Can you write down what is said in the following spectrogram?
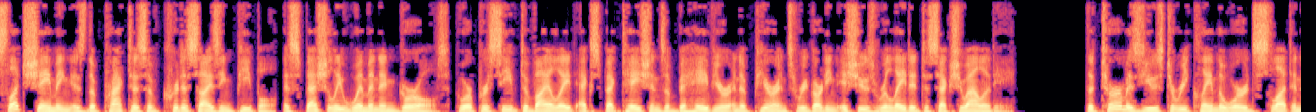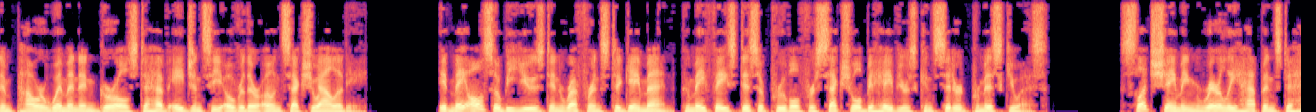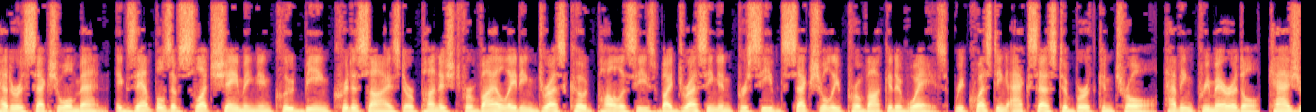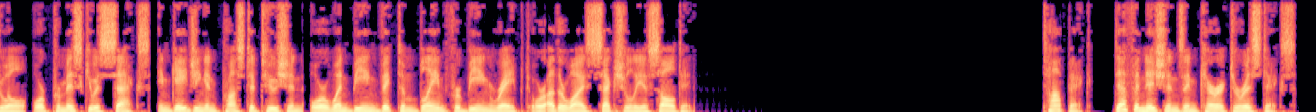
Slut-shaming is the practice of criticizing people, especially women and girls, who are perceived to violate expectations of behavior and appearance regarding issues related to sexuality. The term is used to reclaim the word slut and empower women and girls to have agency over their own sexuality. It may also be used in reference to gay men, who may face disapproval for sexual behaviors considered promiscuous. Slut-shaming rarely happens to heterosexual men. Examples of slut-shaming include being criticized or punished for violating dress code policies by dressing in perceived sexually provocative ways, requesting access to birth control, having premarital, casual, or promiscuous sex, engaging in prostitution, or when being victim blamed for being raped or otherwise sexually assaulted. Definitions and characteristics.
